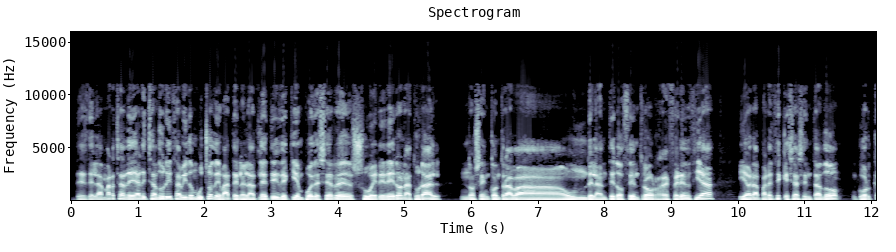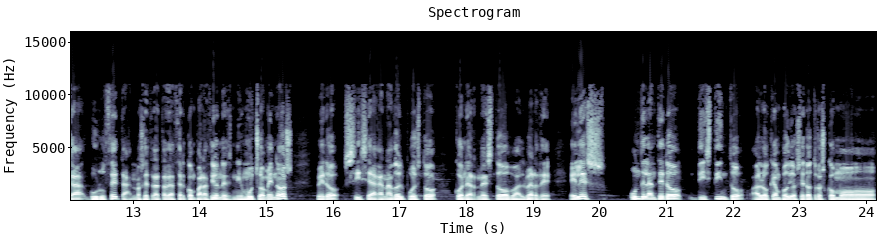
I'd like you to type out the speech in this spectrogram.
Desde la marcha de Ari Chaduriz ha habido mucho debate en el Athletic de quién puede ser eh, su heredero natural. No se encontraba un delantero centro referencia y ahora parece que se ha sentado Gorka Guruceta. No se trata de hacer comparaciones, ni mucho menos, pero sí se ha ganado el puesto con Ernesto Valverde. Él es un delantero distinto a lo que han podido ser otros como,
